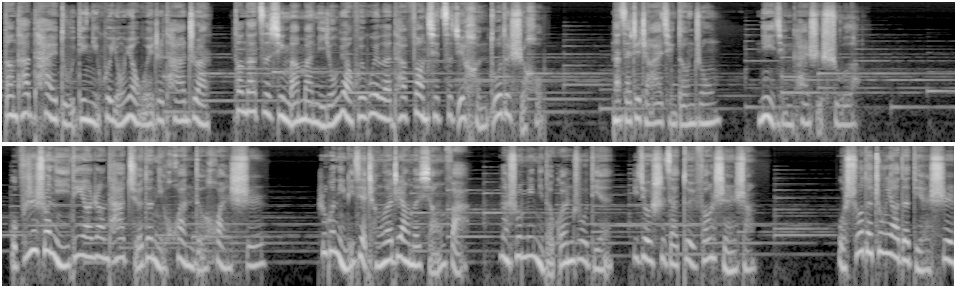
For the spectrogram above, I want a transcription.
当他太笃定你会永远围着他转，当他自信满满你永远会为了他放弃自己很多的时候，那在这场爱情当中，你已经开始输了。我不是说你一定要让他觉得你患得患失。”如果你理解成了这样的想法，那说明你的关注点依旧是在对方身上。我说的重要的点是，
